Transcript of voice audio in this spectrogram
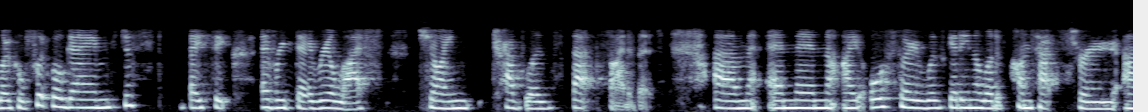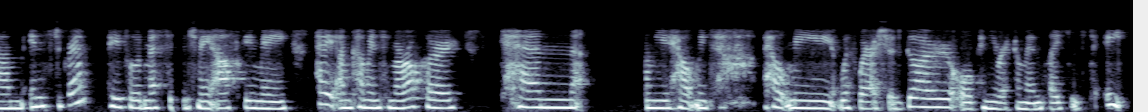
local football games, just basic everyday real life, showing travellers that side of it. Um, and then I also was getting a lot of contacts through um, Instagram. People would message me asking me, "Hey, I'm coming to Morocco. Can you help me to help me with where I should go, or can you recommend places to eat?"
